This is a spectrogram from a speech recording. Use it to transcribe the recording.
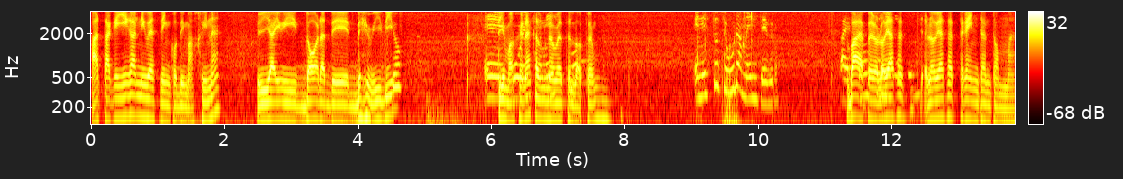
Hasta que llegue al nivel 5, ¿te imaginas? Y hay dos horas de, de vídeo. Eh, ¿Te imaginas pues que alguna vez lo hacemos? En esto seguramente, bro. Vale, pero lo voy a hacer, lo voy a hacer tres intentos más.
